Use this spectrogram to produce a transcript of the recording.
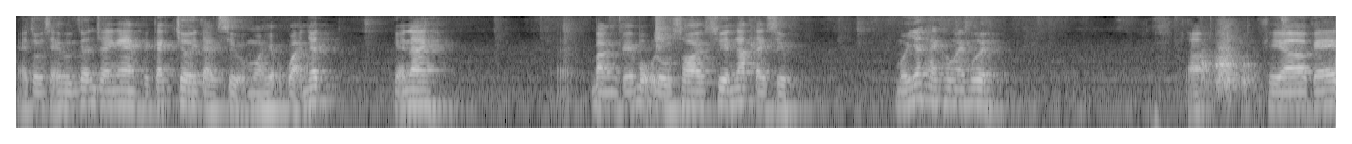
Đấy, tôi sẽ hướng dẫn cho anh em cái cách chơi tài xỉu mà hiệu quả nhất hiện nay. Bằng cái bộ đồ soi xuyên nắp tài xỉu mới nhất 2020 đó thì ờ, cái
